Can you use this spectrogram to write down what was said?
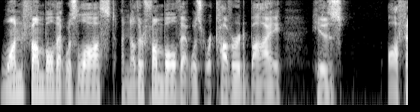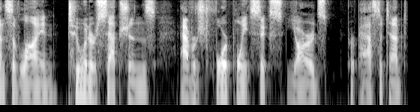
One fumble that was lost, another fumble that was recovered by his offensive line, two interceptions, averaged 4.6 yards per pass attempt.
